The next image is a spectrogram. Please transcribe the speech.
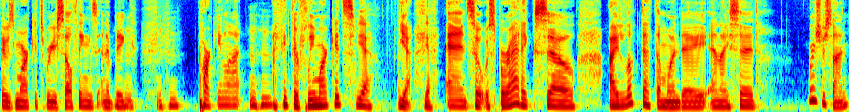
those markets where you sell things in a big mm-hmm. Mm-hmm. parking lot. Mm-hmm. I think they're flea markets. yeah. Yeah. Yeah. And so it was sporadic. So I looked at them one day and I said, Where's your son?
